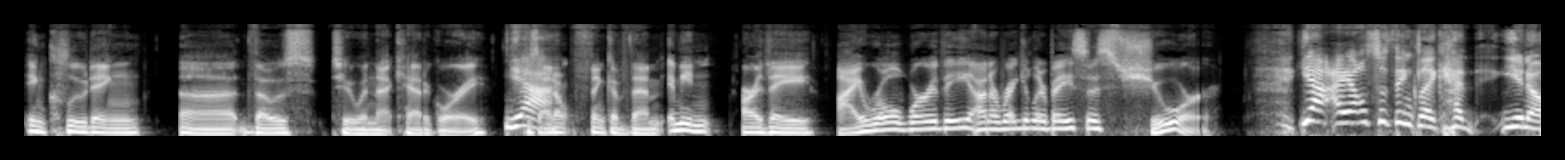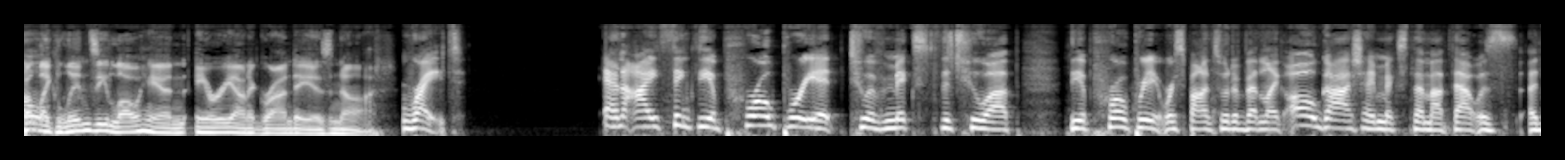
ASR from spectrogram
including uh, those two in that category. Yeah. I don't think of them. I mean, are they eye roll worthy on a regular basis? Sure. Yeah, I also think like had, you know, But like Lindsay Lohan, Ariana Grande is not. Right. And I think the appropriate to have mixed the two up, the appropriate response would have been like, "Oh gosh, I mixed them up. That was a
